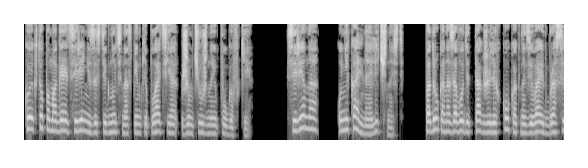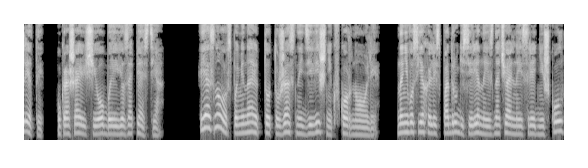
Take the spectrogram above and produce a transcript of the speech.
Кое-кто помогает Сирене застегнуть на спинке платья жемчужные пуговки. Сирена — уникальная личность. Подруг она заводит так же легко, как надевает браслеты, украшающие оба ее запястья. Я снова вспоминаю тот ужасный девишник в Корнуолле. На него съехались подруги Сирены из начальной и средней школ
